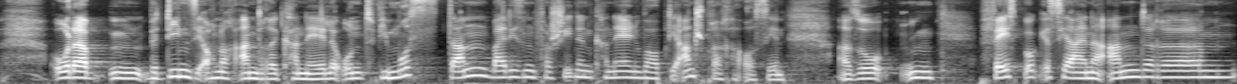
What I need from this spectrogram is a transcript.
oder ähm, bedienen Sie auch noch andere Kanäle? Und wie muss dann bei diesen verschiedenen Kanälen überhaupt die Ansprache aussehen? Also ähm, Facebook ist ja eine andere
